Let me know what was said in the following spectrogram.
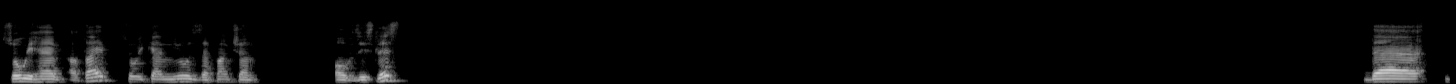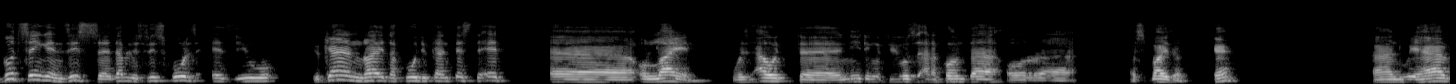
So we have a type, so we can use the function of this list. The good thing in this uh, W3 schools is you you can write a code, you can test it uh, online without uh, needing to use Anaconda or uh, a Spyder, okay? And we have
